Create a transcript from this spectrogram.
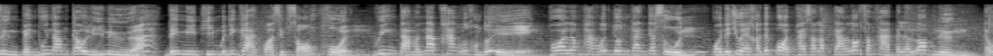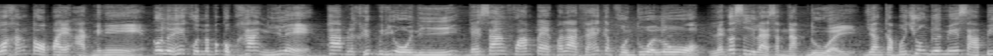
ซึ่งเป็นผู้นำเกาหลีเหนือ ได้มีทีมบอดี้การ์ดกว่า 12 คน วิ่งตามมาหน้าข้างรถของตัวเอง เพราะว่าลำพังรถยนต์กันกระสุนก็จะช่วยให้เขาได้ปลอดภัยสำหรับการลอบสังหารไปแล้วรอบหนึ่งแต่ว่าครั้งต่อไปอาจไม่แน่ก็เลยให้คนมาประกบข้างนี้แหละ ภาพและคลิปวิดีโอนี้ได้สร้างความแปลกประหลาดใจให้กับคนทั่วโลก และก็สื่อหลายสำนักด้วย อย่างกับเมื่อช่วงเดือนเมษาปี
